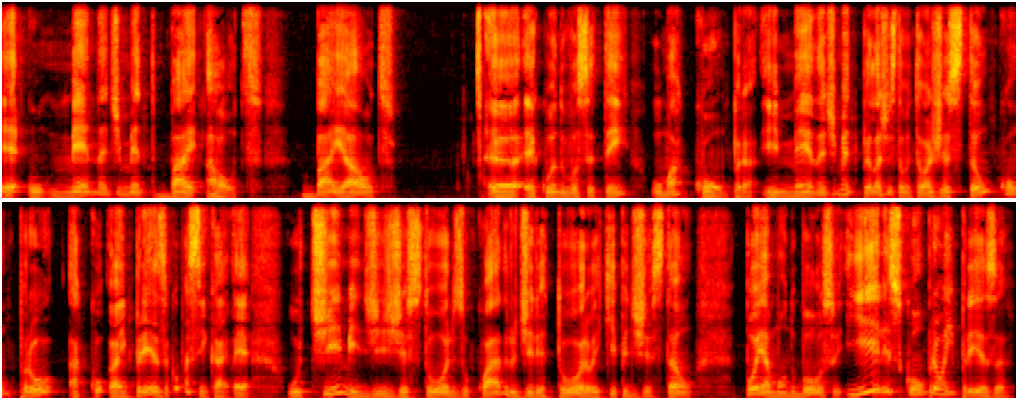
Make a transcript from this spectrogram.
é o management buyout. Buyout é, é quando você tem uma compra e management pela gestão. Então a gestão comprou a, a empresa. Como assim, Caio? É o time de gestores, o quadro diretor, a equipe de gestão põe a mão no bolso e eles compram a empresa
